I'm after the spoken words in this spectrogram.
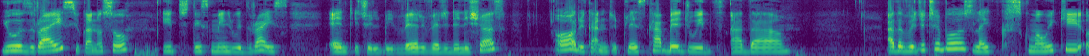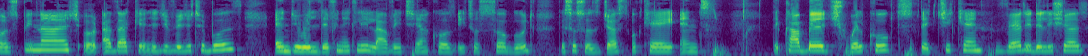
use rice. You can also eat this meal with rice. And it will be very very delicious. Or you can replace cabbage with other other vegetables like sukuma wiki or spinach or other kienyeji vegetables and you will definitely love it. Yeah because it was so good. The sauce was just okay and the cabbage well cooked the chicken very delicious.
